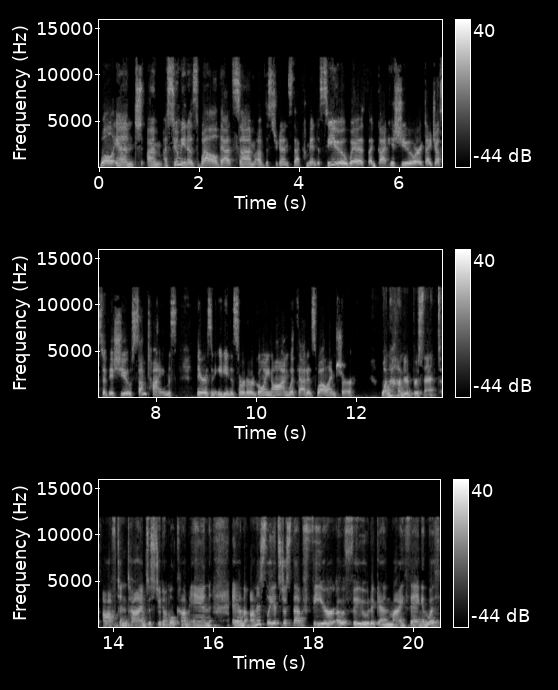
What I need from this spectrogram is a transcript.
Well, and I'm assuming as well that some of the students that come in to see you with a gut issue or a digestive issue, sometimes there is an eating disorder going on with that as well, I'm sure. 100%. Oftentimes, a student will come in, and honestly, it's just that fear of food. Again, my thing, and with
